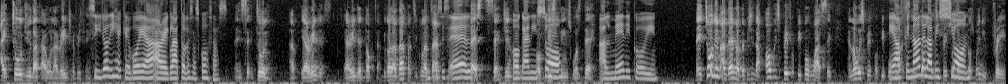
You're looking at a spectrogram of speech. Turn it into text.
I told you that I will arrange everything. si yo dije que voy a arreglar todas esas cosas. And he said, told him, "I've- he arranged it. He arranged a doctor. Because at that particular time, Entonces the él best surgeon of, of organizó these things was there. al médico y, And he told him at the end of the vision that always pray for people who are sick and always pray for people Y who al are final sick. de la visión, Because when you pray,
